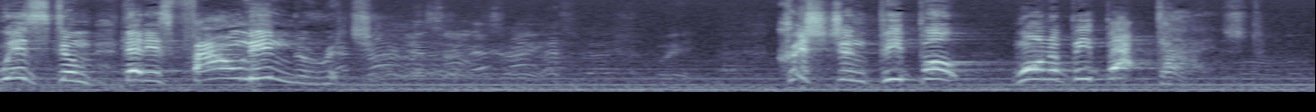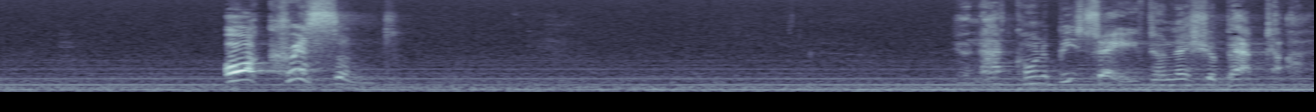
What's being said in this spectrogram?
wisdom that is found in the ritual. Christian people want to be baptized. or christened, you're not going to be saved unless you're baptized.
